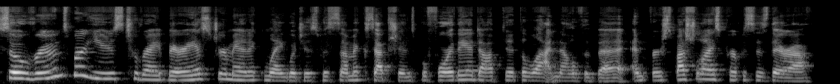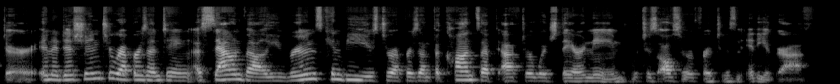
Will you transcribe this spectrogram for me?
So, runes were used to write various Germanic languages with some exceptions before they adopted the Latin alphabet and for specialized purposes thereafter. In addition to representing a sound value, runes can be used to represent the concept after which they are named, which is also referred to as an ideograph.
